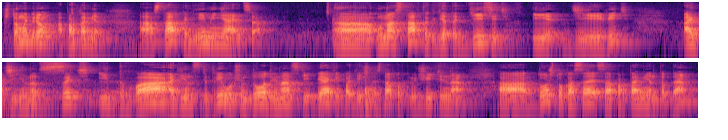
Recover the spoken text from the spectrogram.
что мы берем апартамент. А ставка не меняется. А, у нас ставка где-то 10 и 9, 11 и 2, 11 и 3, в общем, до 12 и 5 ипотечная ставка включительно. А, то, что касается апартаментов, да,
